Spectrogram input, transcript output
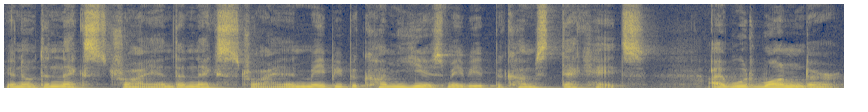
you know, the next try and the next try, and maybe become years, maybe it becomes decades. I would wonder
